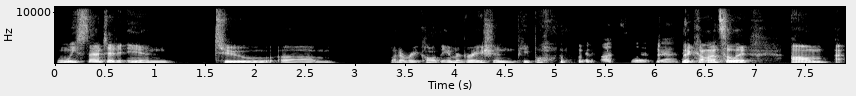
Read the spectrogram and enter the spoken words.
when we sent it in to um, whatever you call it, the immigration people The consulate, yeah. the consulate. Um, I, I,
